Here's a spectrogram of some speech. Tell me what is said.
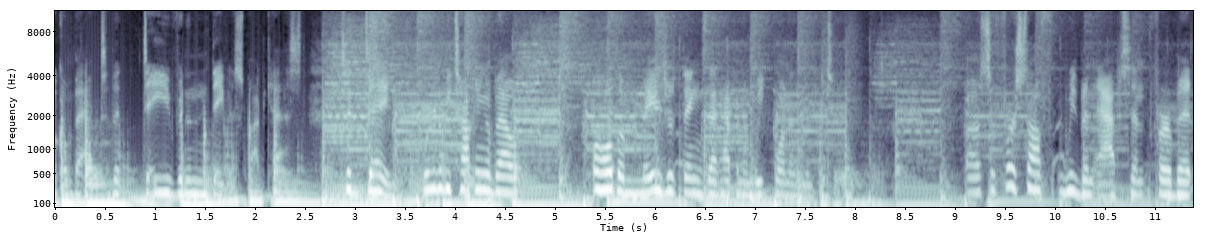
welcome back to the David and Davis podcast. Today, we're going to be talking about all the major things that happened in week one and week two. Uh, so, first off, we've been absent for a bit.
